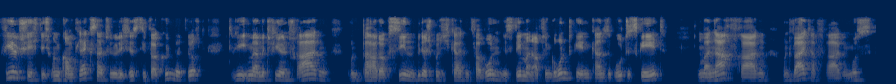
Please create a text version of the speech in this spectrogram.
vielschichtig und komplex natürlich ist, die verkündet wird, die immer mit vielen Fragen und Paradoxien und Widersprüchlichkeiten verbunden ist, dem man auf den Grund gehen kann, so gut es geht, und man nachfragen und weiterfragen muss.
